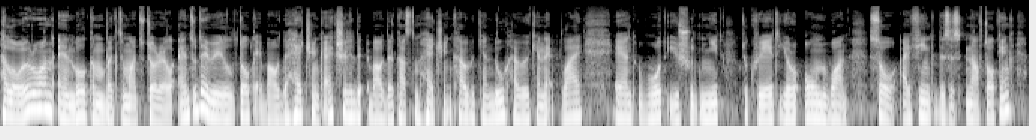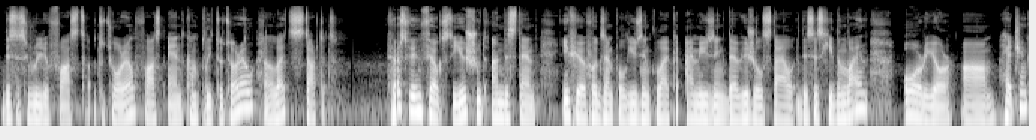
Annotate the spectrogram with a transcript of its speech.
Hello everyone and welcome back to my tutorial and today we will talk about the hatching, actually about the custom hatching, how we can do, how we can apply and what you should need to create your own one. So I think this is enough talking, this is really fast tutorial, fast and complete tutorial, uh, let's start it. First thing first, you should understand if you're, for example, using like I'm using the visual style, this is hidden line, or your um, hatching,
